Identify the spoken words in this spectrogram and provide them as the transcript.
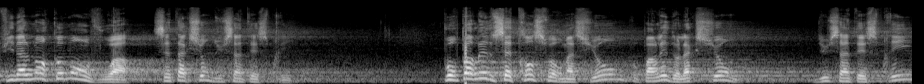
finalement, comment on voit cette action du Saint-Esprit? Pour parler de cette transformation, pour parler de l'action du Saint-Esprit,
